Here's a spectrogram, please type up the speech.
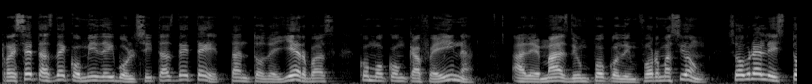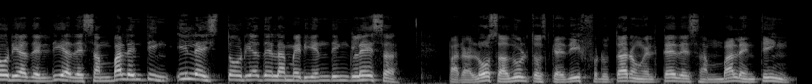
recetas de comida y bolsitas de té, tanto de hierbas como con cafeína, además de un poco de información sobre la historia del día de San Valentín y la historia de la merienda inglesa. Para los adultos que disfrutaron el té de San Valentín,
